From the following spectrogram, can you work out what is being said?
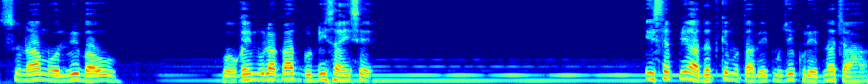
سنا مولوی باؤ، ہو گئی ملاقات گڈی سائی سے۔ اسے اپنی عادت کے مطابق مجھے خریدنا چاہا۔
